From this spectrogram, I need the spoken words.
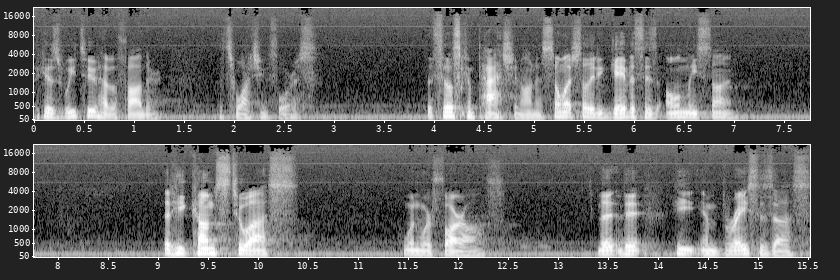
Because we too have a Father that's watching for us, that feels compassion on us, so much so that He gave us His only Son. That He comes to us when we're far off, that, that He embraces us,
